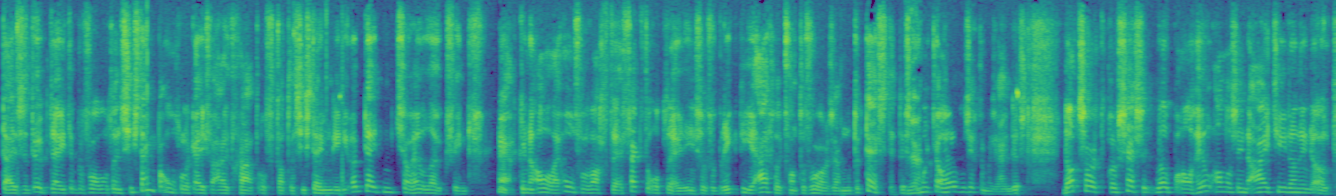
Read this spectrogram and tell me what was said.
tijdens het updaten bijvoorbeeld een systeem per ongeluk even uitgaat. Of dat een systeem die die update niet zo heel leuk vindt. Nou ja, er kunnen allerlei onverwachte effecten optreden in zo'n fabriek die je eigenlijk van tevoren zou moeten testen. Dus Ja. daar moet je al heel voorzichtig mee zijn. Dus dat soort processen lopen al heel anders in de IT dan in de OT.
